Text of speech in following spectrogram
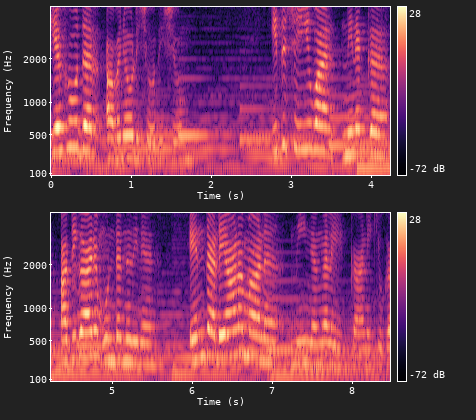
യഹൂദർ അവനോട് ചോദിച്ചു ഇത് ചെയ്യുവാൻ നിനക്ക് അധികാരം ഉണ്ടെന്നതിന് എന്തടയാളമാണ് നീ ഞങ്ങളെ കാണിക്കുക?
